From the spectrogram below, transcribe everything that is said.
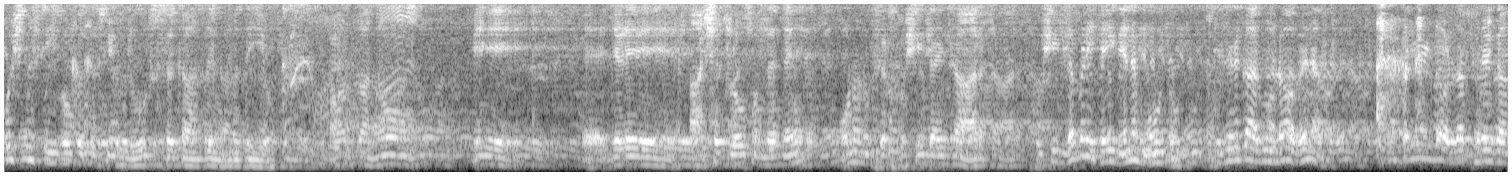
ਖੁਸ਼ ਨਸੀਬ ਹੋ ਕਿ ਤੁਸੀਂ ਹਜ਼ੂਰ ਸਰਕਾਰ ਦੇ ਉਮਤੀ ਹੋ ਔਰ ਤੁਹਾਨੂੰ ਇਹ ਇਹ ਜਿਹੜੇ ਆਸ਼ਿਕ ਲੋਕ ਹੁੰਦੇ ਨੇ ਉਹਨਾਂ ਨੂੰ ਫਿਰ ਖੁਸ਼ੀ ਦਾ ਇਜ਼ਹਾਰ ਖੁਸ਼ੀ ਲੱਭਣੀ ਚਾਹੀਦੀ ਹੈ ਨਾ ਮੂੰਹ ਤੋਂ ਕਿਸੇ ਦੇ ਘਰ ਮੁੰਡਾ ਹੋਵੇ ਨਾ ਉਹ ਪਹਿਲਾਂ ਹੀ ਦੌੜਦਾ ਫਿਰੇਗਾ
